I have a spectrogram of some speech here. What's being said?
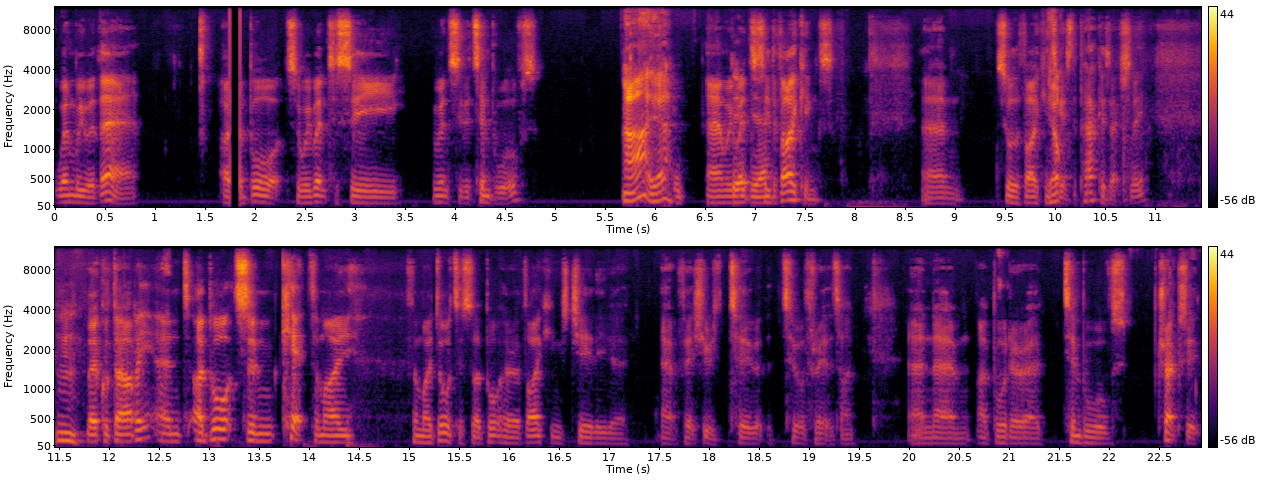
when we were there, I bought. So we went to see we went to see the Timberwolves, Ah, yeah. and we Did, went to yeah. see the Vikings. Um, saw the Vikings Yep. against the Packers actually, Hmm. local derby, and I bought some kit for my for my daughter. So I bought her a Vikings cheerleader outfit. She was two at the two or three at the time, and um, I bought her a Timberwolves tracksuit,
